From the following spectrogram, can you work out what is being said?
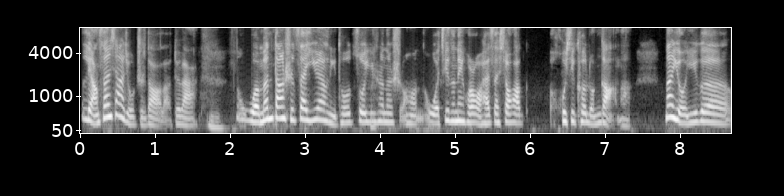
两三下就知道了，对吧？嗯，我们当时在医院里头做医生的时候，我记得那会儿我还在消化呼吸科轮岗呢。那有一个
